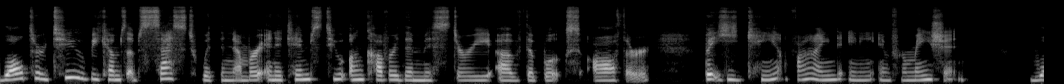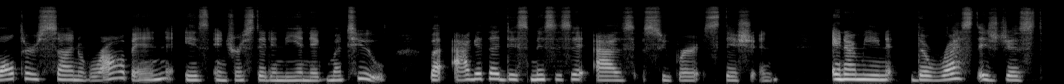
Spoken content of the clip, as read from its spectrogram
Walter, too, becomes obsessed with the number and attempts to uncover the mystery of the book's author, but he can't find any information. Walter's son Robin is interested in the enigma too, but Agatha dismisses it as superstition. And I mean, the rest is just.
